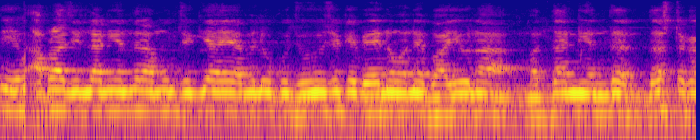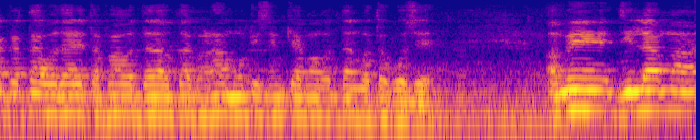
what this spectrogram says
તે આપણા જિલ્લાની અંદર અમુક જગ્યાએ અમે લોકો જોયું છે કે બહેનો અને ભાઈઓના મતદાનની અંદર દસ ટકા કરતાં વધારે તફાવત ધરાવતા ઘણા મોટી સંખ્યામાં મતદાન મથકો છે. અમે જિલ્લામાં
